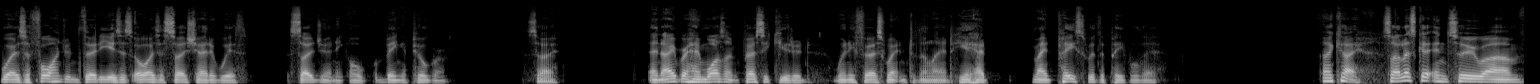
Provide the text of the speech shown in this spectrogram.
whereas the 430 years is always associated with sojourning or being a pilgrim. So, and Abraham wasn't persecuted when he first went into the land. He had made peace with the people there. Okay, so let's get into um,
